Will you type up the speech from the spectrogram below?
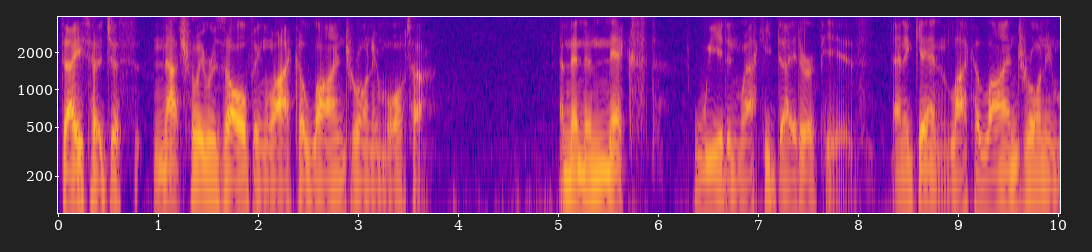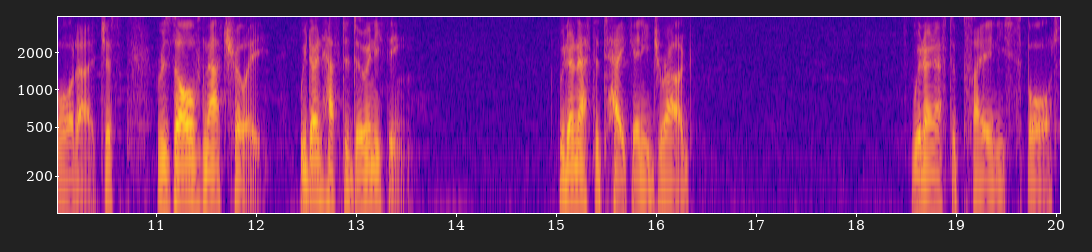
Data just naturally resolving like a line drawn in water. And then the next weird and wacky data appears. And again, like a line drawn in water, just resolves naturally. We don't have to do anything. We don't have to take any drug. We don't have to play any sport.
